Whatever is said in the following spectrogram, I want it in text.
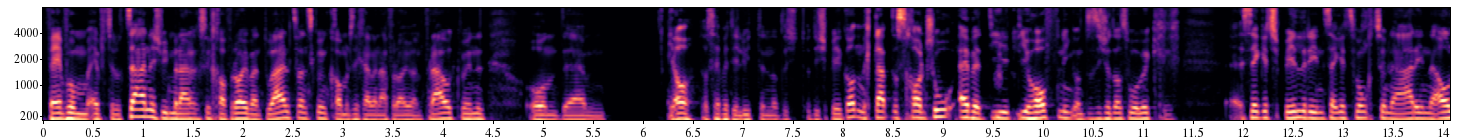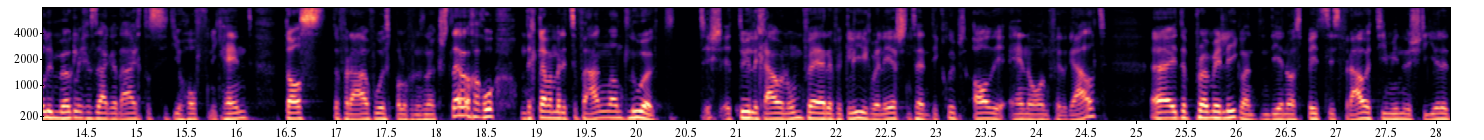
Fan vom FC Luzern ist, wie man sich kann freuen wenn du 21 gewinnst, kann man sich eben auch freuen, wenn Frauen gewinnen. Und ähm, ja, dass eben die Leute an das, das Spiel gehen. Und ich glaube, das kann schon eben die, die Hoffnung, und das ist ja das, was wirklich sagen die Spielerinnen, sagen die Funktionärinnen, alle möglichen sagen eigentlich, dass sie die Hoffnung haben, dass der Frauenfußball auf ein nächstes Level kommen kann. Und ich glaube, wenn man jetzt auf England schaut, das ist natürlich auch ein unfairer Vergleich, weil erstens haben die Clubs alle enorm viel Geld äh, in der Premier League, wenn die noch ein bisschen ins Frauenteam investieren,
